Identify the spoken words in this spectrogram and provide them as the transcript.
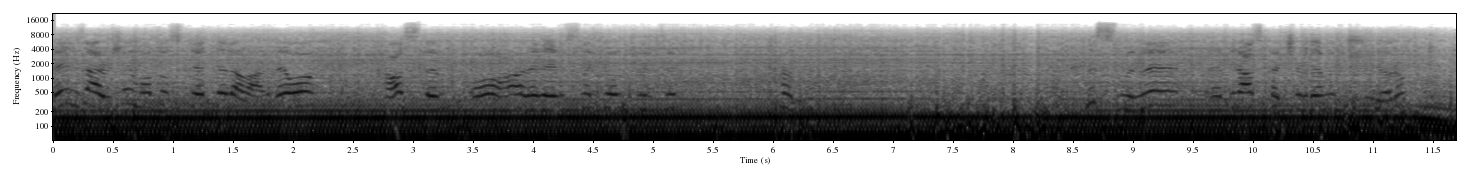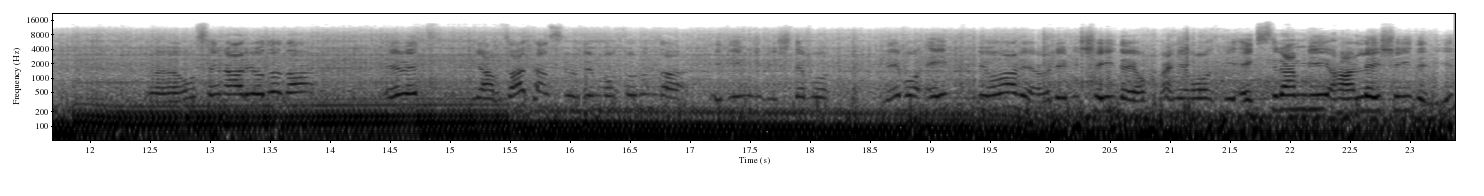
Benzer bir şey motosiklette de var ve o custom, o Harley Davidson'daki o kültür kısmını e, biraz kaçırdığımı düşünüyorum. Ee, o senaryoda da evet ya zaten sürdüğüm motorun da dediğim gibi işte bu ne bu ape diyorlar ya öyle bir şeyi de yok. Hani o bir ekstrem bir Harley şeyi de değil.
